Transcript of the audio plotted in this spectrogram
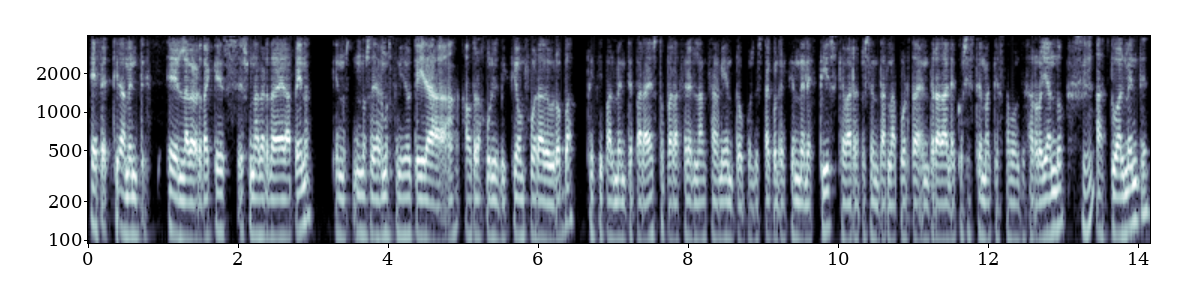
Efectivamente. Eh, la verdad que es, es, una verdadera pena que nos, hayamos tenido que ir a, otra jurisdicción fuera de Europa, principalmente para esto, para hacer el lanzamiento pues, de esta colección de NFTs que va a representar la puerta de entrada al ecosistema que estamos desarrollando actualmente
